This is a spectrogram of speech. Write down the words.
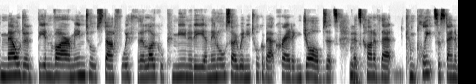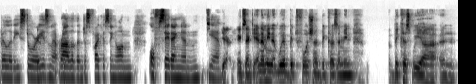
melded the environmental stuff with the local community. And then also when you talk about creating jobs, it's mm. it's kind of that complete sustainability story, yeah. isn't it? Rather than just focusing on offsetting and yeah. Yeah, exactly. And I mean we're a bit fortunate because I mean, because we are an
